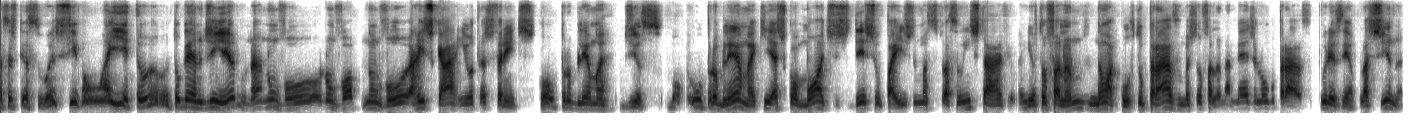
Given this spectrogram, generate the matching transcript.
essas pessoas ficam aí, então estou ganhando dinheiro, né? não vou, não vou, não vou arriscar em outras frentes frentes. Qual o problema disso? Bom, o problema é que as commodities deixam o país numa situação instável. E eu estou falando não a curto prazo, mas estou falando a médio e longo prazo. Por exemplo, a China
